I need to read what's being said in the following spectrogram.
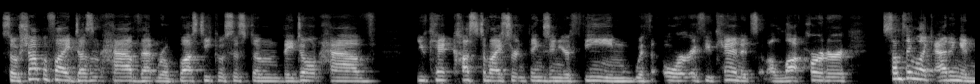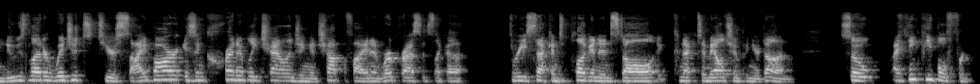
So Shopify doesn't have that robust ecosystem. They don't have you can't customize certain things in your theme with or if you can it's a lot harder something like adding a newsletter widget to your sidebar is incredibly challenging in Shopify. And in WordPress, it's like a three second plugin install, connect to MailChimp, and you're done. So I think people for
